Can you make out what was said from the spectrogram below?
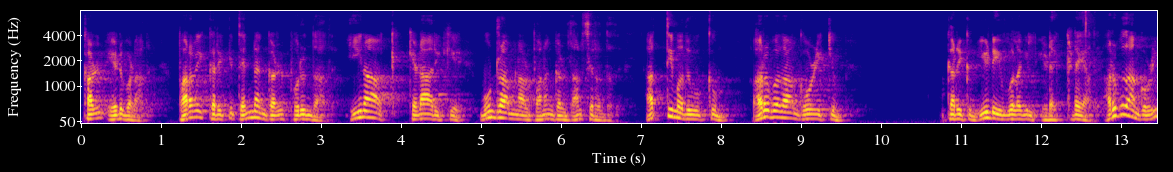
கல் ஈடுபடாது பறவைக்கறிக்கு தென்னங்கள் பொருந்தாது. ஈனா கெடாரிக்கு மூன்றாம் நாள் பணங்கள் தான் சிறந்தது. அத்தி மதுவுக்கும் அறுபதாங்கோழிக்கும் கறிக்கும் ஈடு இவ்வுலகில் இடை கிடையாது. அறுபதாங்கோழி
